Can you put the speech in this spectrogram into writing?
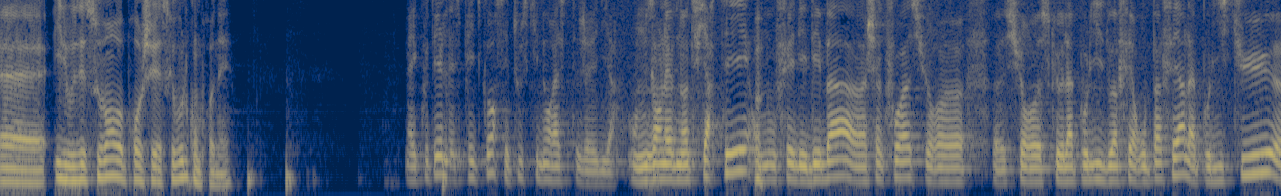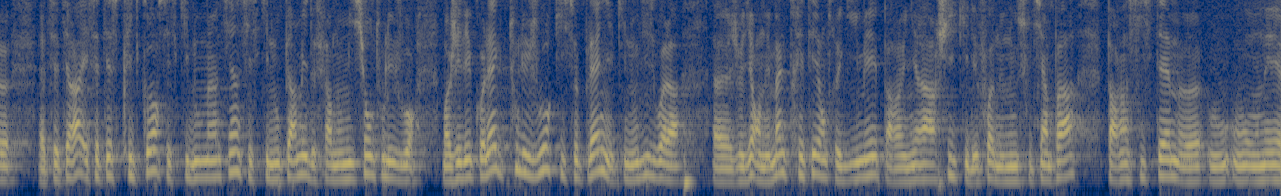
euh, il vous est souvent reproché. Est-ce que vous le comprenez? Bah, écoutez, l'esprit de corps, c'est tout ce qui nous reste, j'allais dire. On nous enlève notre fierté, on nous fait des débats euh, à chaque fois sur, euh, euh, sur ce que la police doit faire ou pas faire, la police tue, etc. Et cet esprit de corps, c'est ce qui nous maintient, c'est ce qui nous permet de faire nos missions tous les jours. Moi, j'ai des collègues tous les jours qui se plaignent et qui nous disent, voilà, je veux dire, on est maltraité, entre guillemets, par une hiérarchie qui, des fois, ne nous soutient pas, par un système où, on est,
